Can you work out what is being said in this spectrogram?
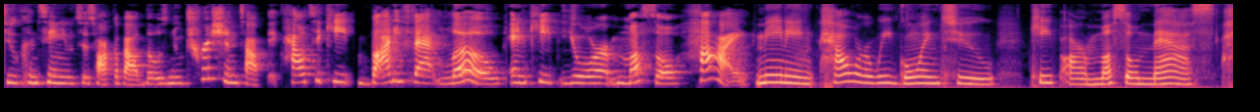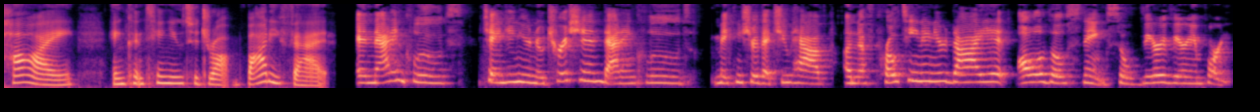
to continue to talk about those nutrition topics, how to keep body fat low and keep your muscle high. Meaning, how are we going to keep our muscle mass high and continue to drop body fat? And that includes changing your nutrition. That includes making sure that you have enough protein in your diet, all of those things. So, very, very important.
